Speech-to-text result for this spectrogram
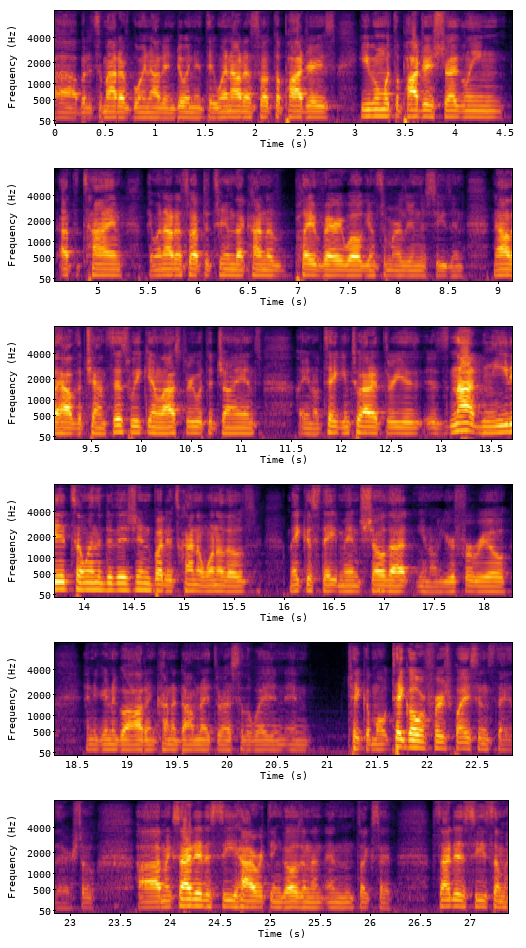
uh, but it's a matter of going out and doing it. They went out and swept the Padres, even with the Padres struggling at the time. They went out and swept a team that kind of played very well against them early in the season. Now they have the chance this weekend, last three with the Giants. Uh, you know, taking two out of three is, is not needed to win the division, but it's kind of one of those make a statement, show that you know you're for real, and you're going to go out and kind of dominate the rest of the way and, and take a mo- take over first place and stay there. So uh, I'm excited to see how everything goes, and, and like I said, excited to see some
